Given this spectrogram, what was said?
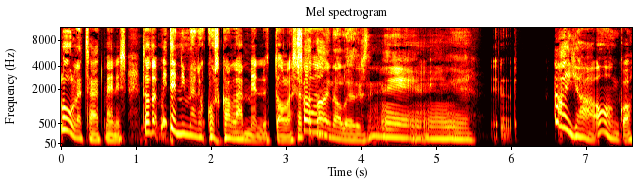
Luulet sä, että menis. Tota, miten niin en ole koskaan lämmennyt tuollaisen? Sä oot aina ollut jotenkin, Ai jaa, onko?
